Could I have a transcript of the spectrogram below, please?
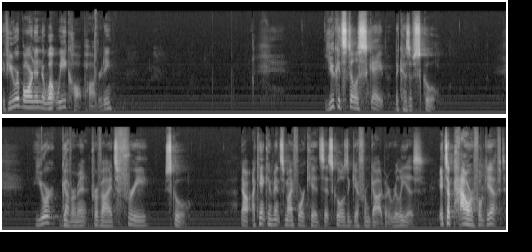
If you were born into what we call poverty, you could still escape because of school. Your government provides free school. Now, I can't convince my four kids that school is a gift from God, but it really is. It's a powerful gift.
